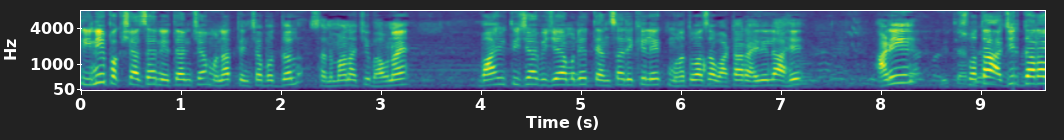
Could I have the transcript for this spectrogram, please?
तिन्ही पक्षाच्या नेत्यांच्या मनात त्यांच्याबद्दल सन्मानाची भावना आहे. महायुतीच्या विजयामध्ये त्यांचा देखील एक महत्त्वाचा वाटा राहिलेला आहे. आणि स्वतः अजितदारा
